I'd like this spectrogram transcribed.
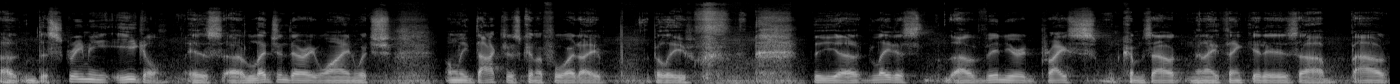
Uh, the Screaming Eagle is a legendary wine which only doctors can afford, I believe. the uh, latest uh, vineyard price comes out, and I think it is uh, about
